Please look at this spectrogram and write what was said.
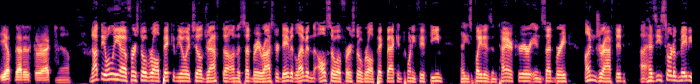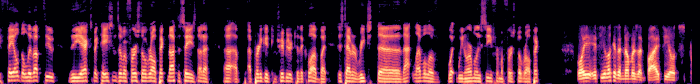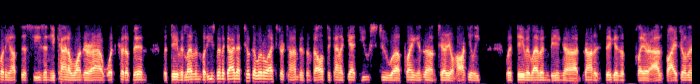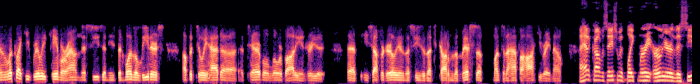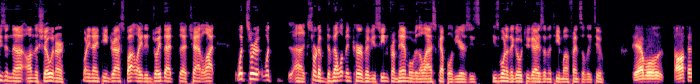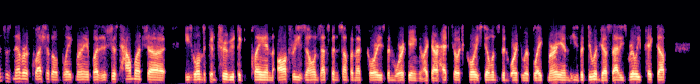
Yep, that is correct. No, not the only uh, first overall pick in the OHL draft uh, on the Sudbury roster. David Levin, also a first overall pick back in 2015. Uh, he's played his entire career in Sudbury, undrafted. Uh, has he sort of maybe failed to live up to the expectations of a first overall pick? Not to say he's not a a, a, pretty good contributor to the club, but just haven't reached uh, that level of what we normally see from a first overall pick. Well, if you look at the numbers that Byfield's putting up this season, you kind of wonder uh, what could have been. with David Levin, but he's been a guy that took a little extra time to develop to kind of get used to uh, playing in the Ontario Hockey League. With David Levin being uh, not as big as a player as Byfield, and it looked like he really came around this season. He's been one of the leaders up until he had a, a terrible lower body injury that, he suffered earlier in the season that's got him to miss a month and a half of hockey right now. I had a conversation with Blake Murray earlier this season uh, on the show in our 2019 draft spotlight. Enjoyed that uh, chat a lot. What sort of what uh, sort of development curve have you seen from him over the last couple of years? He's he's one of the go-to guys on the team offensively too. Yeah, well, offense was never a question about Blake Murray, but it's just how much uh, he's willing to contribute to play in all three zones. That's been something that Cory's been working. Like our head coach Cory Stillman's been working with Blake Murray, and he's been doing just that. He's really picked up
